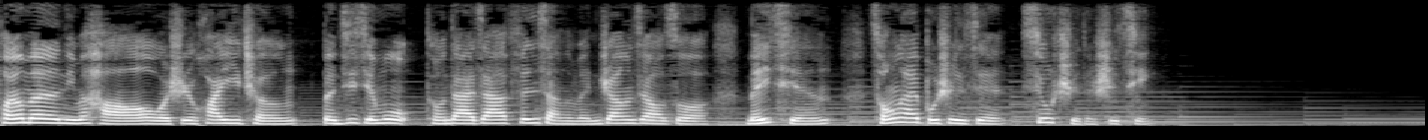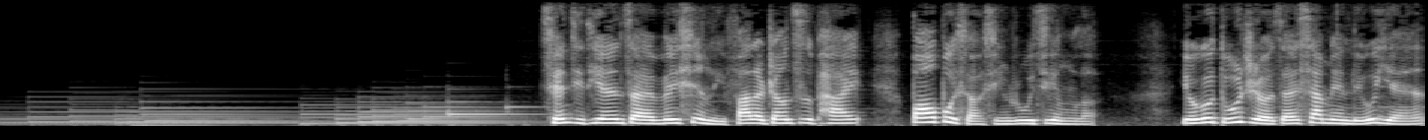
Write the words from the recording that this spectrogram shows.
朋友们，你们好，我是花一成。本期节目同大家分享的文章叫做《没钱从来不是件羞耻的事情》。前几天在微信里发了张自拍，包不小心入镜了。有个读者在下面留言：“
